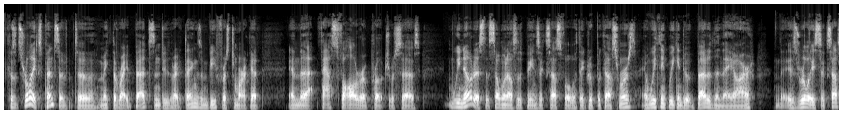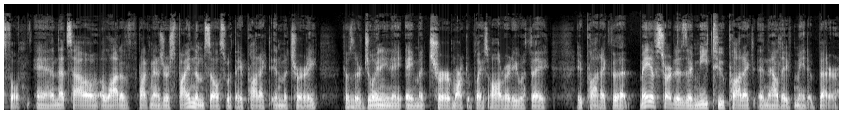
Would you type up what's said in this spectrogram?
because it's really expensive to make the right bets and do the right things and be first to market. And that fast follower approach, which says, we notice that someone else is being successful with a group of customers, and we think we can do it better than they are, is really successful. And that's how a lot of product managers find themselves with a product in maturity because they're joining a, a mature marketplace already with a a product that may have started as a Me Too product and now they've made it better,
